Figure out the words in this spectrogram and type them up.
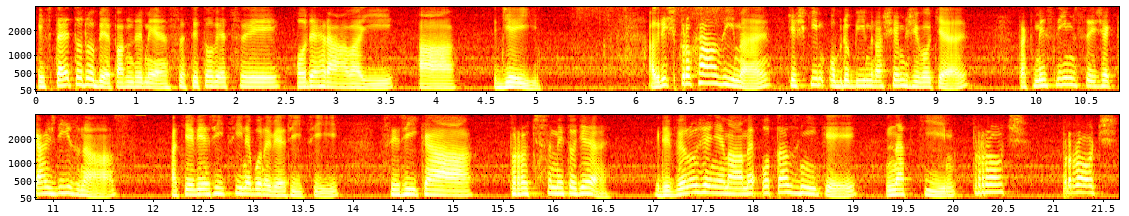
i v této době pandemie se tyto věci odehrávají a dějí. A když procházíme těžkým obdobím v našem životě, tak myslím si, že každý z nás, ať je věřící nebo nevěřící, si říká, proč se mi to děje. Kdy vyloženě máme otazníky nad tím, proč, proč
